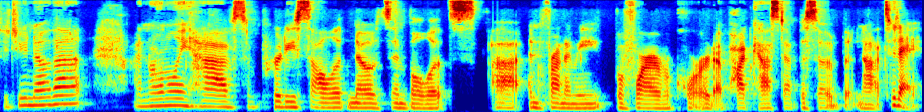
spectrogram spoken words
Did you know that? I normally have some pretty solid notes and bullets uh, in front of me before I record a podcast episode, but not today.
